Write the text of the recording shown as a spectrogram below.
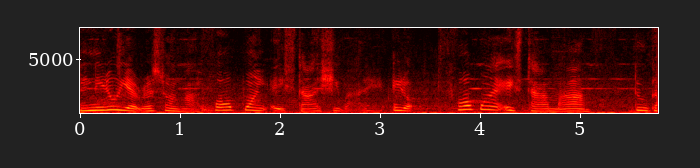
နီနီတို့ရဲ့ restaurant က4.8 star ရှိပါတယ်အဲ့တော့4.8 star မှာသူက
